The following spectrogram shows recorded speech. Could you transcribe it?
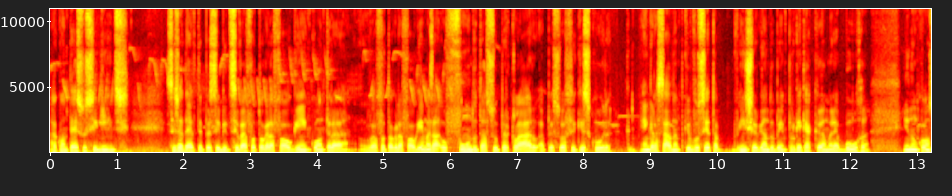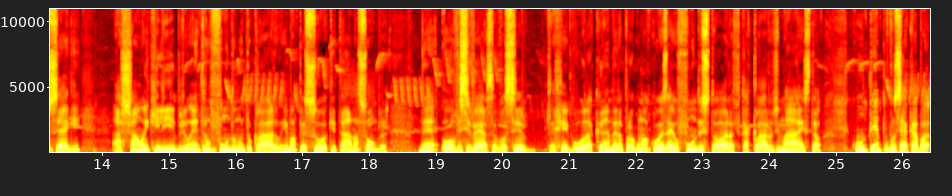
Acontece o seguinte: você já deve ter percebido, você vai fotografar alguém contra. Vai fotografar alguém, mas a, o fundo está super claro, a pessoa fica escura. É engraçado, não? Porque você está enxergando bem. Por que, que a câmera é burra e não consegue achar um equilíbrio entre um fundo muito claro e uma pessoa que está na sombra. Né? Ou vice-versa, você regula a câmera para alguma coisa, aí o fundo estoura, fica claro demais, tal. Com o tempo você acaba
